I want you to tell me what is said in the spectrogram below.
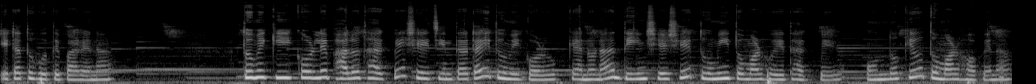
এটা তো হতে পারে না। তুমি কি করলে ভালো থাকবে সেই চিন্তাটাই তুমি করো, কেননা দিন শেষে তুমি তোমার হয়ে থাকবে, অন্য কেউ তোমার হবে না।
